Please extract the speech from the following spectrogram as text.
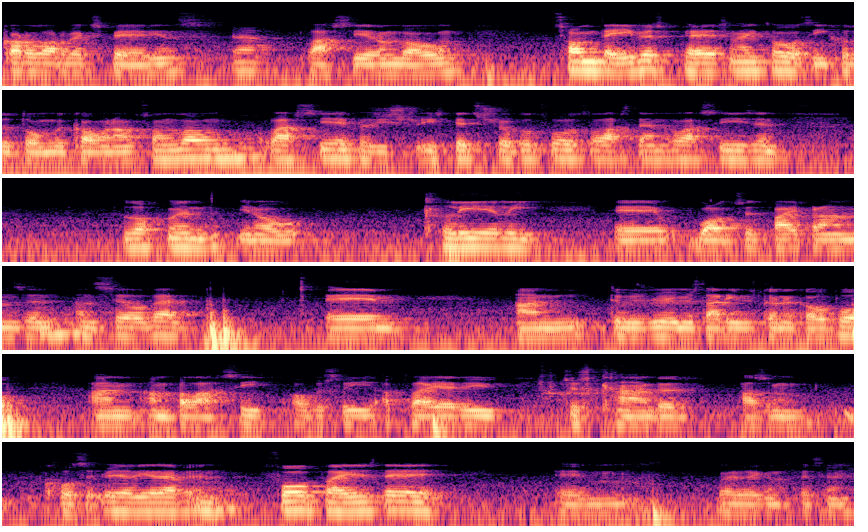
got a lot of experience yeah. last year on loan. Tom Davies, personally, I thought he could have done with going out on loan mm-hmm. last year because he, he did struggle towards the last end of last season. Lookman, you know, clearly uh, wanted by Brands and, mm-hmm. and Silva. Um, and there was rumours that he was going to go, but and, and Bolasie, obviously a player who just kind of hasn't cut it really at Everton. Four players there. Um, where are they going to fit in?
